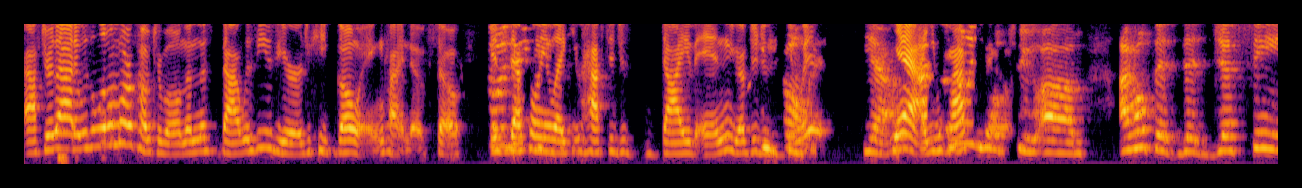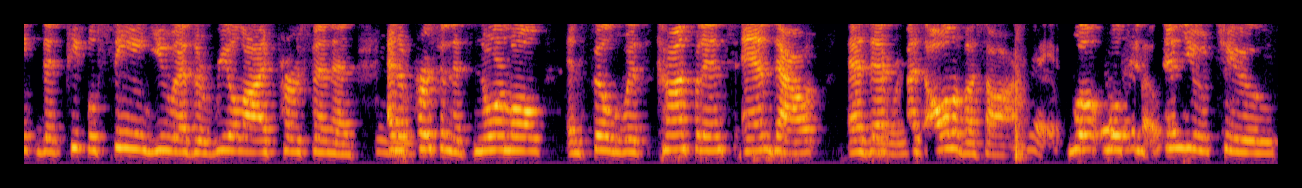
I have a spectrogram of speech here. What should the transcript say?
after that, it was a little more comfortable. And then this, that was easier to keep going, kind of. So, so it's definitely like you have to just dive in, you have to just do it. Yeah. Yeah, I you have really to. to um, I hope that that just seeing that people seeing you as a real live person and mm-hmm. and a mm-hmm. person that's normal and filled with confidence and doubt as mm-hmm. as all of us are right. will will continue to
